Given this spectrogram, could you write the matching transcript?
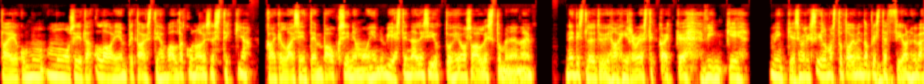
tai joku muu, muu siitä laajempi tai sitten ihan valtakunnallisestikin ja kaikenlaisiin tempauksiin ja muihin viestinnällisiin juttuihin osallistuminen näin. Netistä löytyy ihan hirveästi kaikkea vinkkiä vinkki esimerkiksi ilmastotoiminta.fi on hyvä.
